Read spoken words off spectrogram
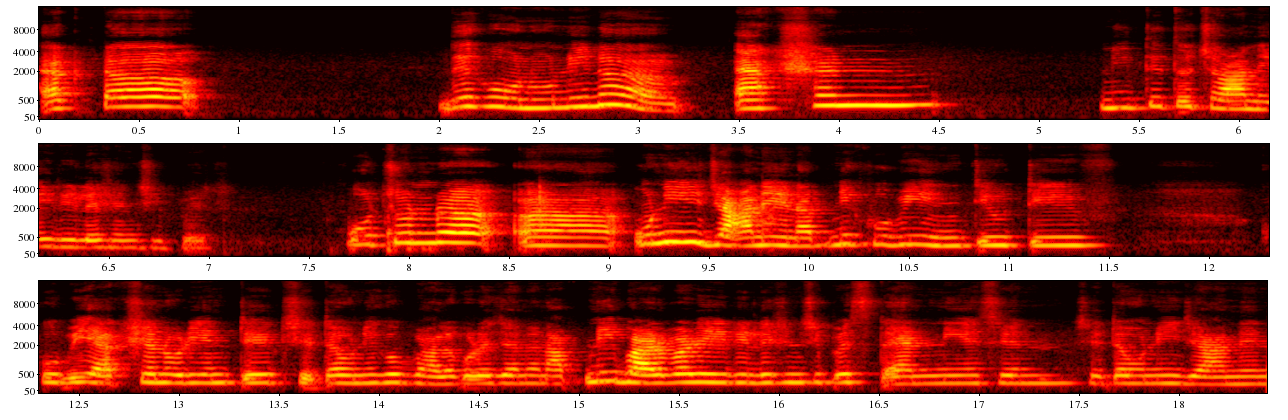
একটা, দেখুন উনি না অ্যাকশন নিতে তো চান এই রিলেশনশিপের প্রচণ্ড উনি জানেন, আপনি খুবই ইনটিউটিভ খুবই অ্যাকশন ওরিয়েন্টেড সেটা উনি খুব ভালো করে জানেন। আপনি বারবার এই রিলেশনশিপে স্ট্যান্ড নিয়েছেন, সেটা উনি জানেন,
